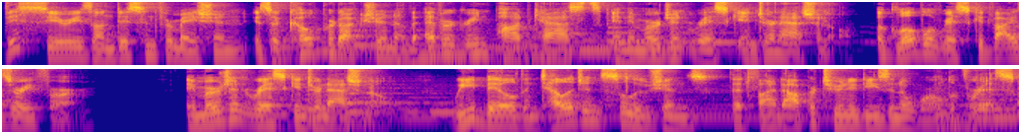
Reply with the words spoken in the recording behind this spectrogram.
This series on disinformation is a co production of Evergreen Podcasts and Emergent Risk International, a global risk advisory firm. Emergent Risk International. We build intelligent solutions that find opportunities in a world of risk.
